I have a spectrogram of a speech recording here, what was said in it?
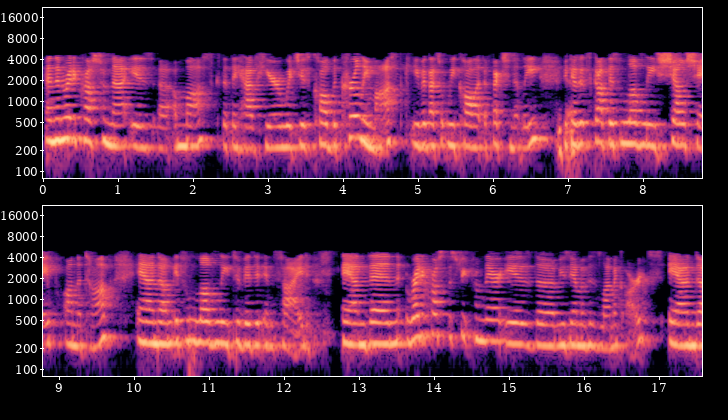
And then right across from that is a, a mosque that they have here, which is called the Curly Mosque. Even that's what we call it affectionately because it's got this lovely shell shape on the top and um, it's lovely to visit inside. And then right across the street from there is the Museum of Islamic Arts. And uh,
